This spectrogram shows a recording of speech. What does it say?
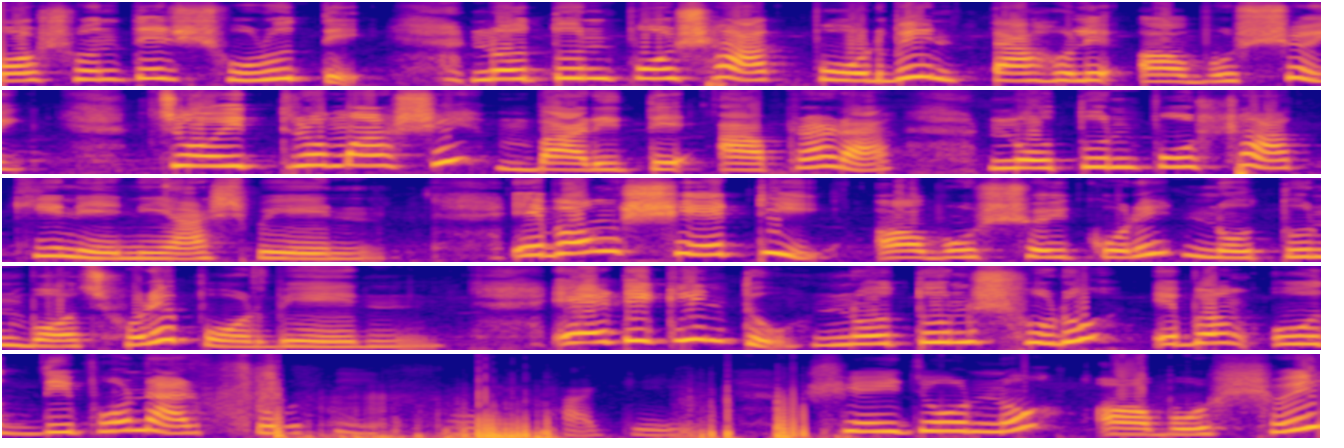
বসন্তের শুরুতে নতুন পোশাক পরবেন, তাহলে অবশ্যই চৈত্র মাসে বাড়িতে আপনারা নতুন পোশাক কিনে নিয়ে আসবেন এবং সেটি অবশ্যই করে নতুন বছরে পরবেন। এটি কিন্তু নতুন শুরু এবং উদ্দীপনার প্রতীক থাকে। সেই জন্য অবশ্যই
